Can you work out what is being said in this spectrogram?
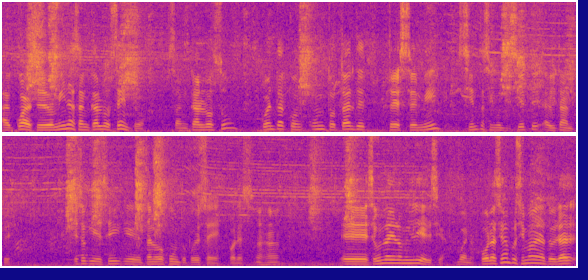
al cual se denomina San Carlos Centro. San Carlos Sur cuenta con un total de 13.157 habitantes. Eso quiere decir que están los dos juntos, por eso. Sí, por eso. Ajá. Eh, según el año 2010 decía. Bueno, población aproximada de natural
